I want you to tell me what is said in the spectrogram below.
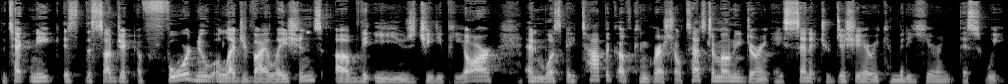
The technique is the subject of four new alleged violations of the EU's GDPR and was a topic of congressional testimony during a Senate Judiciary Committee hearing this week.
